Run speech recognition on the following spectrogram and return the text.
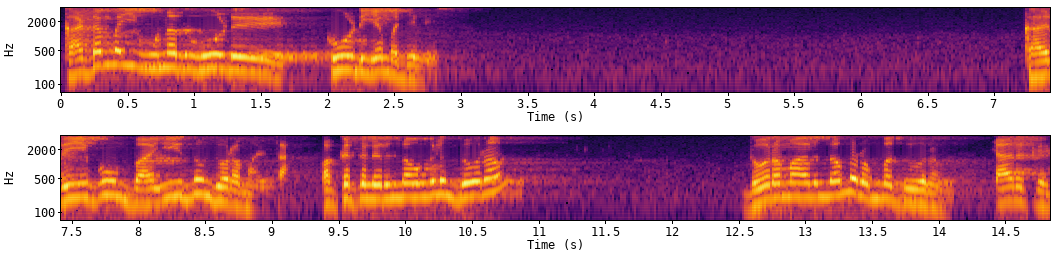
கடமை உணர்வோடு கூடிய மஜிலிஸ். கரீபும் பயிதும் தூரமாயிட்டான். பக்கத்துல இருந்தவங்களும் தூரம் தூரமா இருந்தவங்க ரொம்ப தூரம். யாருக்கு?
